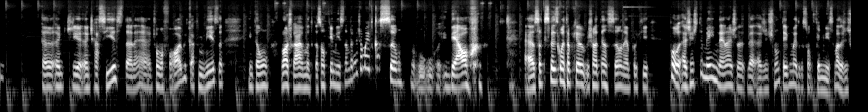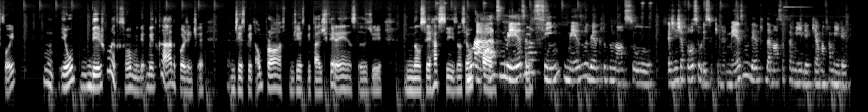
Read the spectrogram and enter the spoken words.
uh, anti, antirracista, né? Anti-homofóbica, feminista. Então, lógico, ah, uma educação feminista, na verdade, é uma educação o, o ideal. é, só que você fez comentar porque chama atenção, né? Porque Pô, a gente também, né, Angela, a gente não teve uma educação feminista, mas a gente foi. Eu beijo com uma educação muito bem educada, pô, a gente é, de respeitar o próximo, de respeitar as diferenças, de não ser racista, não ser homofóbico. Mas mesmo assim, mesmo dentro do nosso. A gente já falou sobre isso aqui, né? Mesmo dentro da nossa família, que é uma família,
